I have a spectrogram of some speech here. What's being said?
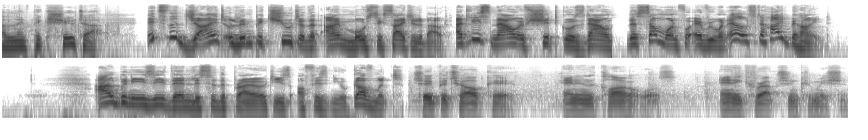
Olympic shooter. It's the giant Olympic shooter that I'm most excited about. At least now, if shit goes down, there's someone for everyone else to hide behind. Albanese then listed the priorities of his new government. Cheaper childcare, ending the climate wars, anti corruption commission,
